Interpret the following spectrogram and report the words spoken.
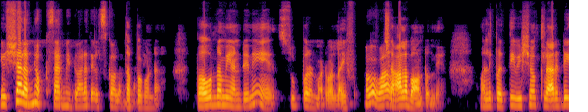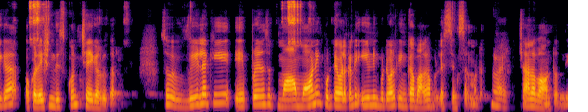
ఈ విషయాలన్నీ ఒక్కసారి మీ ద్వారా తెలుసుకోవాలి తప్పకుండా. పౌర్ణమి అంటేనే సూపర్ అన్నమాట వాళ్ళ లైఫ్. చాలా బాగుంటుంది. వాళ్ళకి ప్రతి విషయం క్లారిటీగా ఒక డెసిషన్ తీసుకొని చేయగలుగుతారు. సో వీళ్ళకి ఎప్పుడైనా మా మార్నింగ్ పుట్టే వాళ్ళకంటే ఈవినింగ్ పుట్టే వాళ్ళకి ఇంకా బాగా బ్లెస్సింగ్స్ అన్నమాట Right. చాలా బాగుంటుంది.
